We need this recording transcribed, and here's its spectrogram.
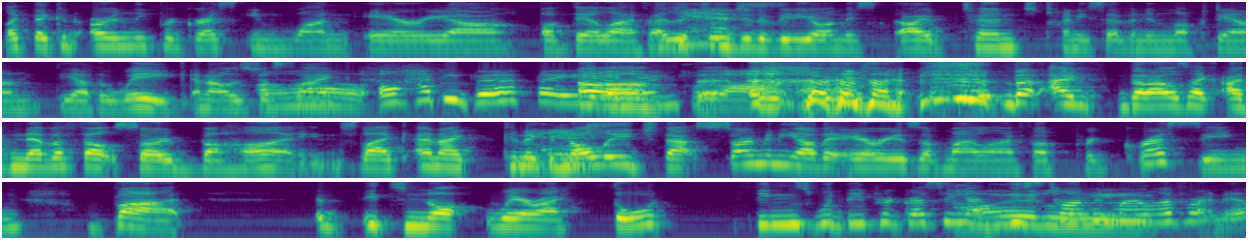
like they can only progress in one area of their life. I literally yes. did a video on this. I turned 27 in lockdown the other week and I was just oh, like Oh, happy birthday oh, again for that. but I but I was like I've never felt so behind. Like and I can yes. acknowledge that so many other areas of my life are progressing, but it's not where I thought things would be progressing totally. at this time in my life right now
